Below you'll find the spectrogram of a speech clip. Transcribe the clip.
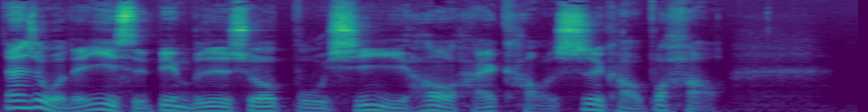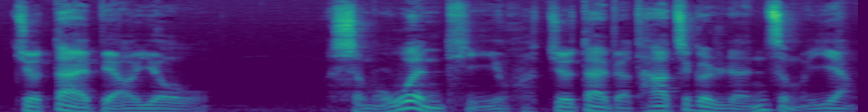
但是我的意思并不是说补习以后还考试考不好，就代表有什么问题，就代表他这个人怎么样。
